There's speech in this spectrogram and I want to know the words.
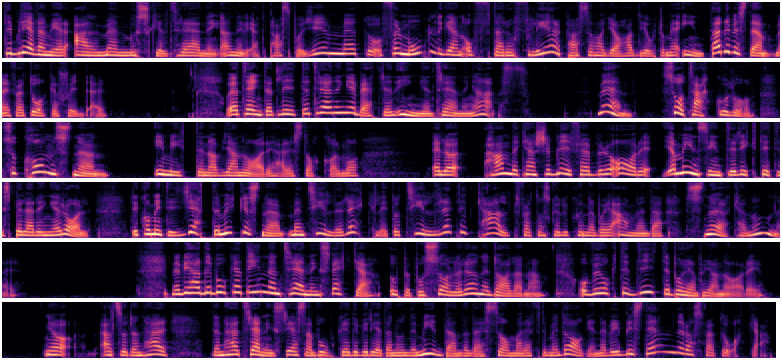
Det blev en mer allmän muskelträning, ja, ni vet pass på gymmet och förmodligen oftare och fler pass än vad jag hade gjort om jag inte hade bestämt mig för att åka skidor. Och jag tänkte att lite träning är bättre än ingen träning alls. Men så tack och lov så kom snön i mitten av januari här i Stockholm. Och, eller han det kanske blir februari. Jag minns inte riktigt, det spelar ingen roll. Det kom inte jättemycket snö, men tillräckligt och tillräckligt kallt för att de skulle kunna börja använda snökanoner. Men vi hade bokat in en träningsvecka uppe på Sollerön i Dalarna och vi åkte dit i början på januari. Ja, alltså den här, den här träningsresan bokade vi redan under middagen den där sommareftermiddagen när vi bestämde oss för att åka.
